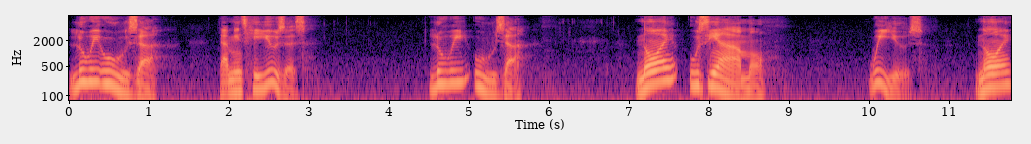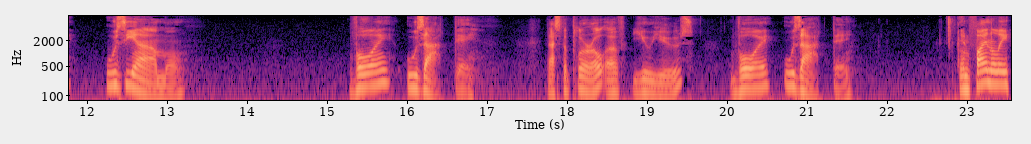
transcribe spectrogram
Lui usa. That means he uses. Lui usa. Noi usiamo. We use. Noi usiamo. Voi usate. That's the plural of you use. Voi usate. And finally,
